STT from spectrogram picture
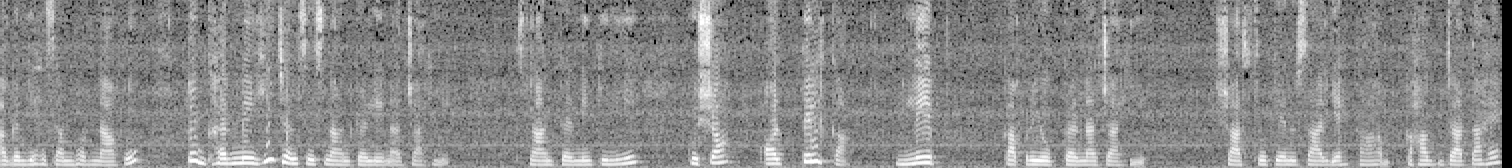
अगर यह संभव ना हो तो घर में ही जल से स्नान कर लेना चाहिए। स्नान करने के लिए कुशा और तिल का, लेप का प्रयोग करना चाहिए। शास्त्रों के अनुसार यह कहा कहा जाता है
